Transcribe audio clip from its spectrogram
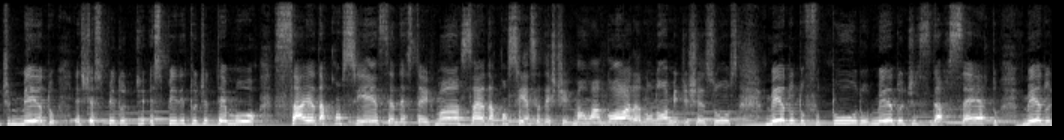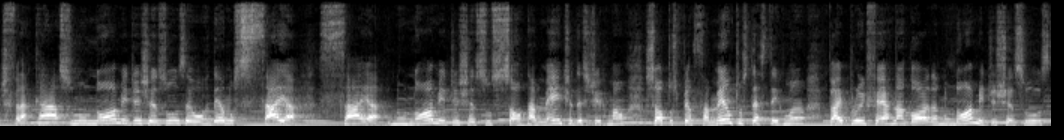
de medo, este espírito de, espírito de temor saia da consciência desta irmã, saia da consciência deste irmão agora, no nome de Jesus. Medo do futuro, medo de dar certo, medo de fracasso, no nome de Jesus eu ordeno saia, saia, no nome de Jesus. Solta a mente deste irmão, solta os pensamentos desta irmã, vai para o inferno agora, no nome de Jesus.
